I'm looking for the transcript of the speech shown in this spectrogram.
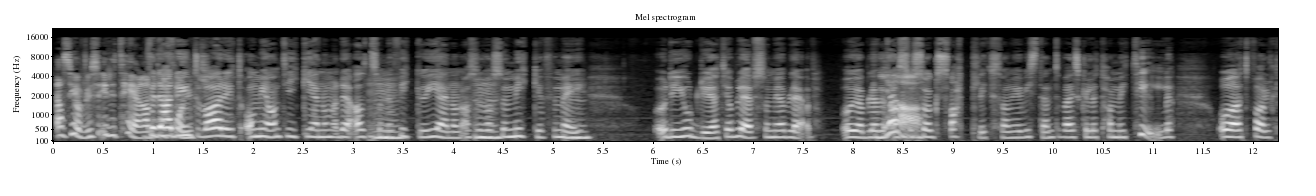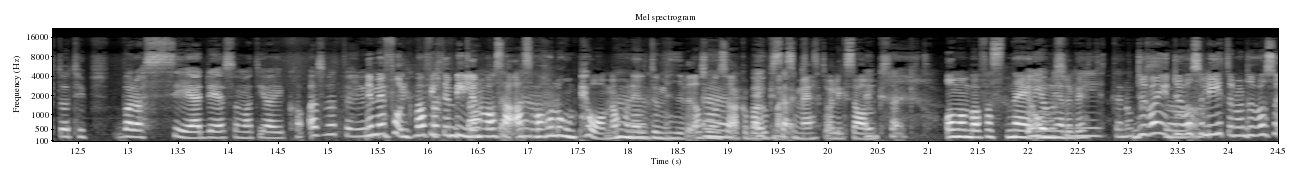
alltså jag blir så irriterad För det hade folk. ju inte varit om jag inte gick igenom det allt som Mm. jag fick gå igenom. Alltså det var så mycket för mig. Och det gjorde ju att jag blev som jag blev. Och jag blev, Ja. alltså såg svart liksom. Jag visste inte vad jag skulle ta mig till. Och att folk då typ bara ser det som att jag är Alltså fattar du? Nej men folk bara fick den bilden och var såhär, alltså vad håller hon på med? Hon är helt dum i huvudet. Alltså hon Mm, söker bara exakt. uppmärksamhet och liksom. Exakt. Och man bara fast nej Och jag om så hade vet. liten Du var, också. du var så liten och du var så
